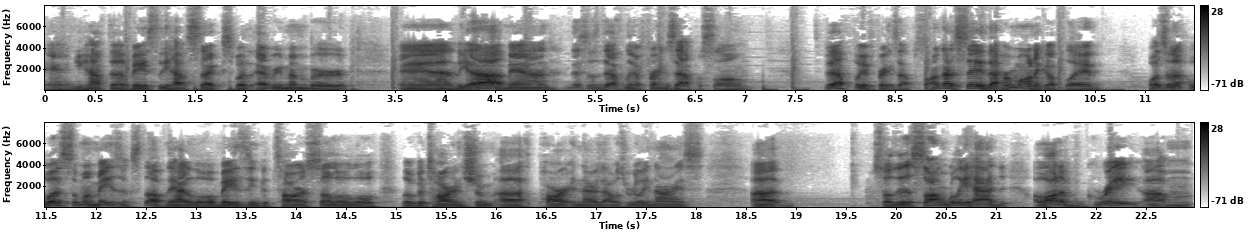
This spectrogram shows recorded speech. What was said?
and you have to basically have sex with every member. And yeah, man, this is definitely a Frank Zappa song. It's definitely a Frank Zappa song. I gotta say that harmonica play wasn't was some amazing stuff. They had a little amazing guitar solo, little little guitar instrument uh, part in there that was really nice. Uh, so this song really had a lot of great um,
